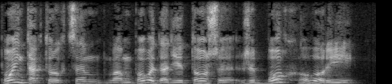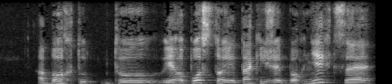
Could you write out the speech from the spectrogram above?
pointa, ktorú chcem vám povedať, je to, že, že Boh hovorí, a Boh tu, tu, jeho postoj je taký, že Boh nechce,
